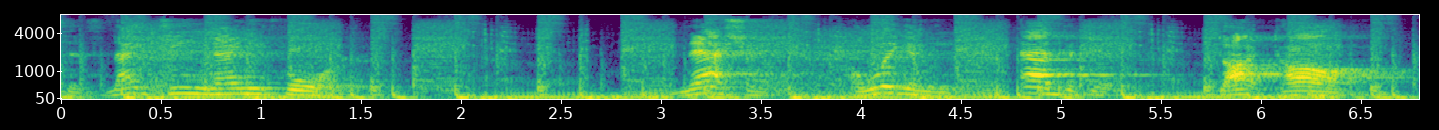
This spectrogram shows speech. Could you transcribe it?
since 1994. National polygamy advocate.com.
